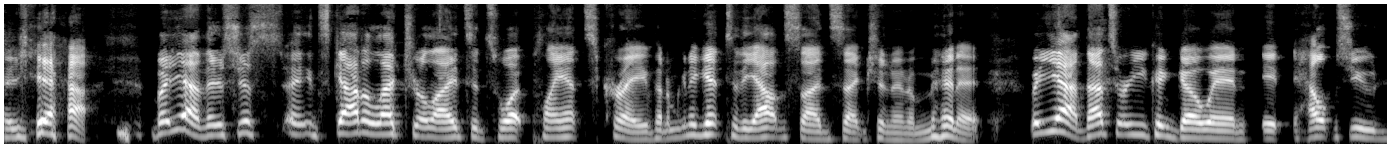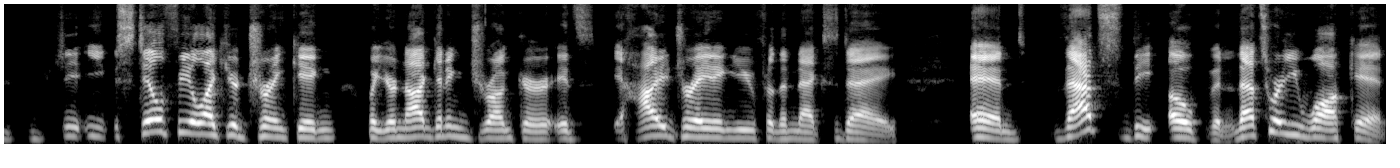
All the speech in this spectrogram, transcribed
yeah but yeah there's just it's got electrolytes it's what plants crave and i'm gonna get to the outside section in a minute. But yeah that's where you can go in it helps you, you still feel like you're drinking but you're not getting drunker it's hydrating you for the next day. And that's the open that's where you walk in.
